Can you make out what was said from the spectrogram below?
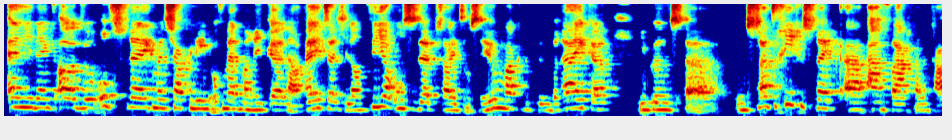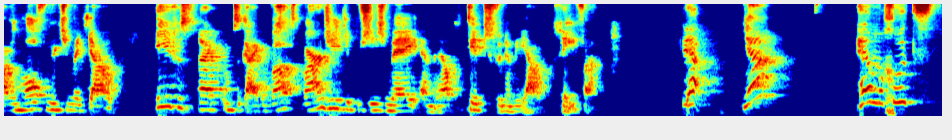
En je denkt, oh, ik wil opspreken met Jacqueline of met Marieke. Nou, weet dat je dan via onze website ons heel makkelijk kunt bereiken. Je kunt uh, een strategiegesprek uh, aanvragen en dan gaan we een half uurtje met jou in gesprek om te kijken, wat, waar zit je precies mee en welke tips kunnen we jou geven. Ja. Ja? Helemaal goed.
